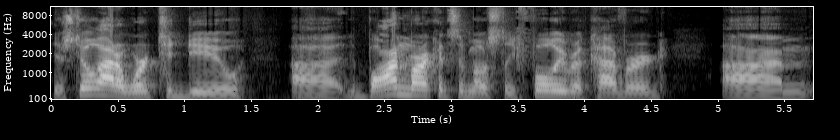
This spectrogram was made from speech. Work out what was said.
There's still a lot of work to do. Uh, the bond markets have mostly fully recovered. Um,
